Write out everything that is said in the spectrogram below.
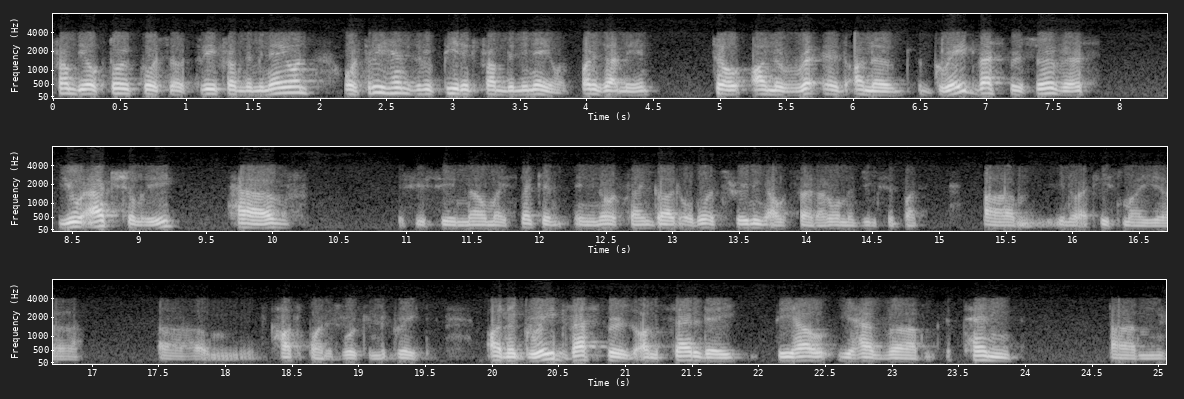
from the Octoechos or three from the Menaion, or three hymns repeated from the Menaion. What does that mean? So on a, re- on a great Vesper service, you actually have, if you see now my second, and you know, thank God, although it's raining outside, I don't want to jinx it, but, um, you know, at least my uh, um, hotspot is working great. On a great Vespers on Saturday, see how you have uh, 10 um,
